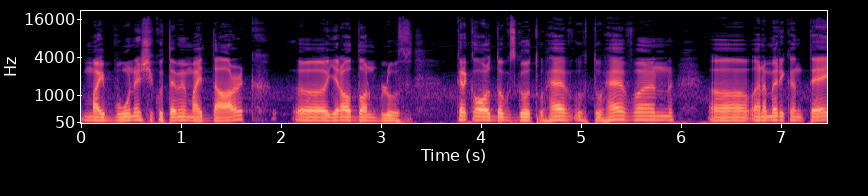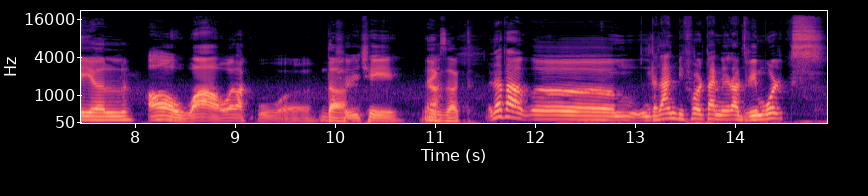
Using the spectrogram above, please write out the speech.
mai bune și cu teme mai dark uh, erau Don Bluth. Cred că All Dogs Go to, Hev- to Heaven, uh, An American Tale, Oh, wow, ăla cu uh, Da. șericei. Da. exact. Da, da, uh, The Land Before Time era DreamWorks.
